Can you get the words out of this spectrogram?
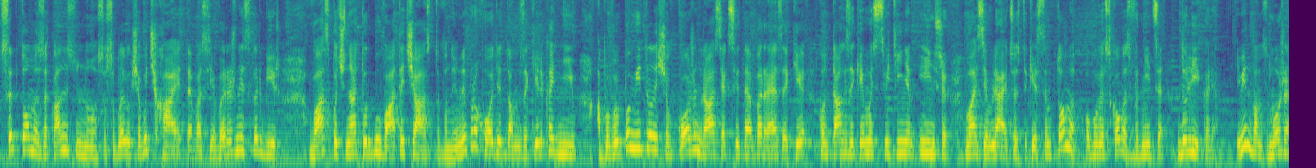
симптоми з закладеністю носу, особливо якщо ви чхаєте, у вас є виражений свербіж, вас починають турбувати часто, вони не проходять там за кілька днів, або ви помітили, що в кожен раз, як цвіте береза, який контакт з якимось цвітінням інших, у вас з'являються ось такі симптоми, обов'язково зверніться до лікаря, і він вам зможе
